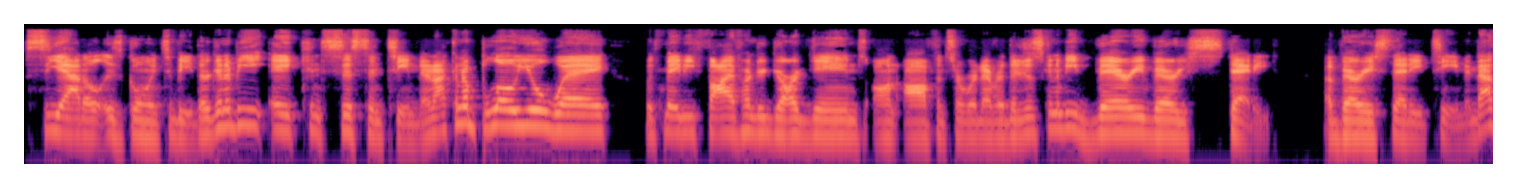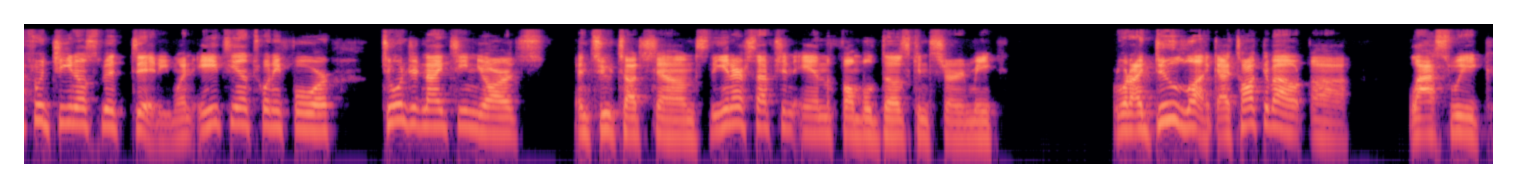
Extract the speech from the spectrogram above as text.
Seattle is going to be. They're going to be a consistent team. They're not going to blow you away with maybe 500 yard games on offense or whatever. They're just going to be very, very steady, a very steady team. And that's what Geno Smith did. He went 18 on 24, 219 yards, and two touchdowns. The interception and the fumble does concern me. What I do like, I talked about uh, last week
